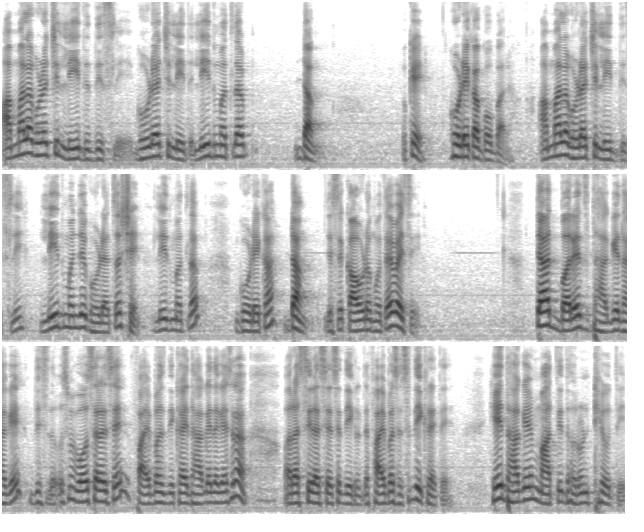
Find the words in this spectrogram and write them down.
आम्हाला घोड्याची लीद दिसली. घोड्याची लीद. लीद मतलब डंग. ओके? घोड़े का गोबर. आम्हाला घोड्याची लीद दिसली. लीद म्हणजे घोड्याचं शेण. लीद मतलब घोड़े का डंग. जैसे काऊ डंग होता है वैसे. त्यात बरेच धागे धागे दिसत उसमें बहुत सारे ऐसे फाइबर्स दिखाई धागे धागे ऐसे ना. रस्सी रस्सी ऐसे दिख रहे थे फाइबर्स ऐसे दिख रहे थे। हे धागे, माती धरून ठेवतील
